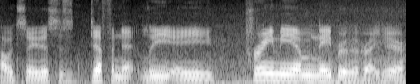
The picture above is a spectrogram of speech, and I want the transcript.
I would say this is definitely a premium neighborhood right here.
